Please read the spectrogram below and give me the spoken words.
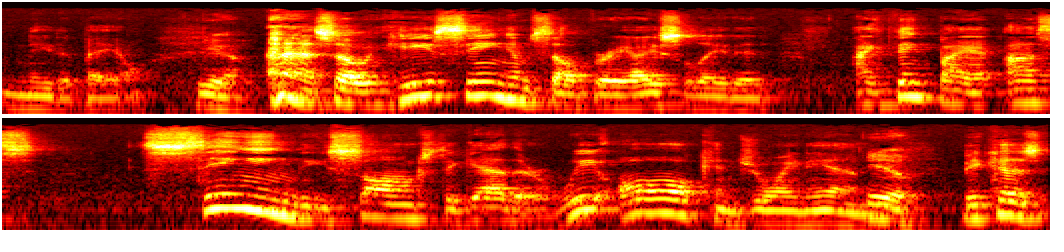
knee to Baal. Yeah. so he's seeing himself very isolated. I think by us singing these songs together, we all can join in. Yeah. Because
